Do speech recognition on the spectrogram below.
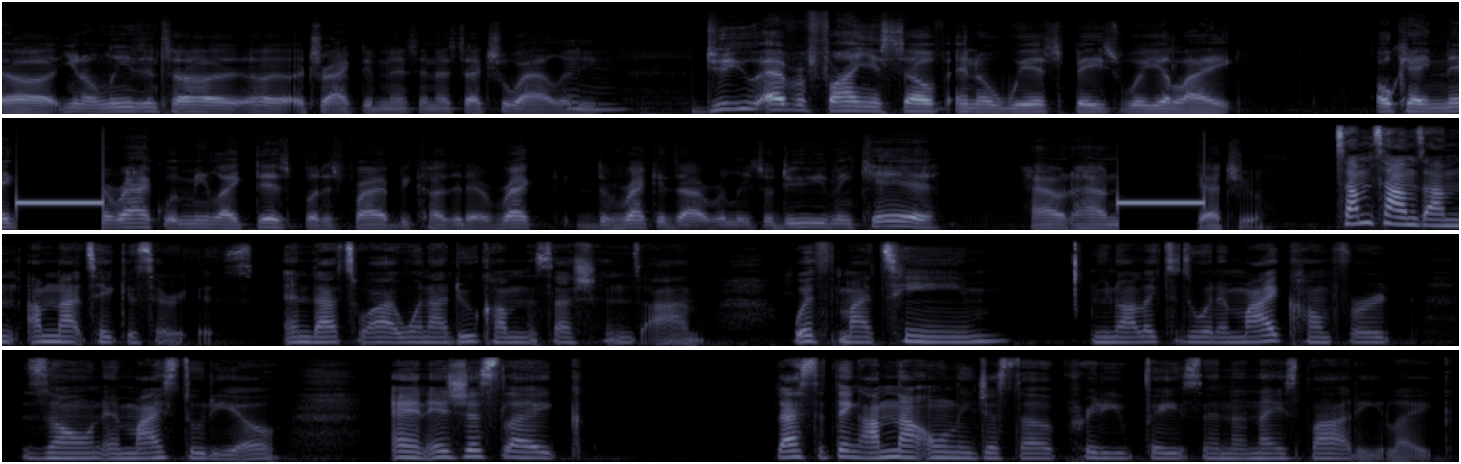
uh, you know, leans into her, her attractiveness and her sexuality, Mhm. do you ever find yourself in a weird space where you're like, okay, nigga, rack with me like this, but it's probably because of the rec, the records I released, or do you even care how how got you? sometimes I'm I'm not taken serious, and that's why when I do come to sessions, I'm with my team. You know, I like to do it in my comfort zone in my studio, and it's just like that's the thing. I'm not only just a pretty face and a nice body. Like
